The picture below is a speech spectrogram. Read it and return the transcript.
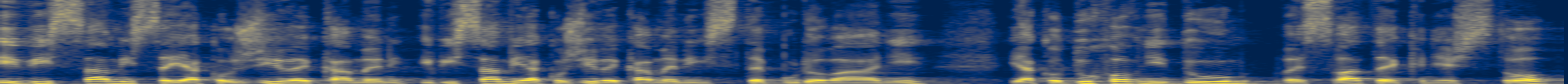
i vy sami se jako živé kameny, i vy sami jako živé kameny jste budováni, jako duchovní dům ve svaté kněžstvo,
